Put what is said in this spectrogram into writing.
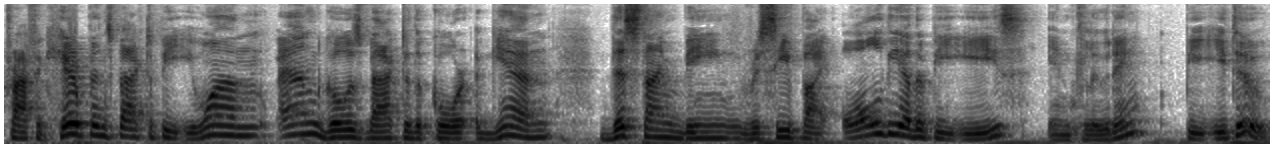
Traffic hairpins back to PE1 and goes back to the core again, this time being received by all the other PEs, including PE2.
